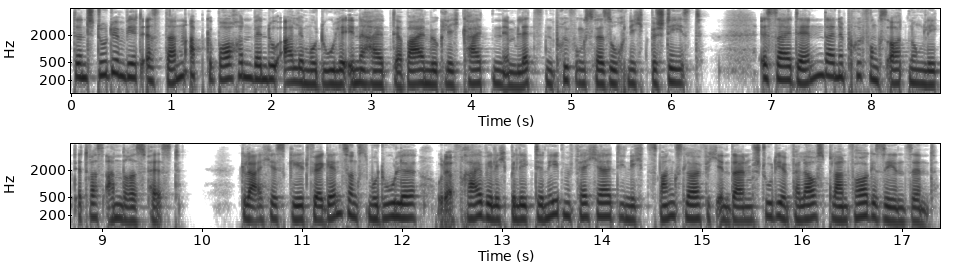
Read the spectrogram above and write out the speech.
Dein Studium wird erst dann abgebrochen, wenn du alle Module innerhalb der Wahlmöglichkeiten im letzten Prüfungsversuch nicht bestehst. Es sei denn, deine Prüfungsordnung legt etwas anderes fest. Gleiches gilt für Ergänzungsmodule oder freiwillig belegte Nebenfächer, die nicht zwangsläufig in deinem Studienverlaufsplan vorgesehen sind.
